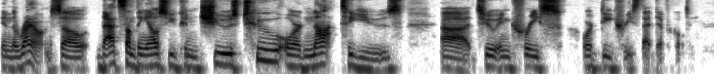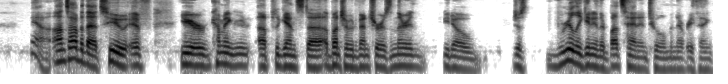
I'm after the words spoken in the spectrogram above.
in the round. So that's something else you can choose to or not to use uh, to increase or decrease that difficulty. Yeah on top of that too if you're coming up against a, bunch of adventurers and they're you know just really getting their butts handed to them and everything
